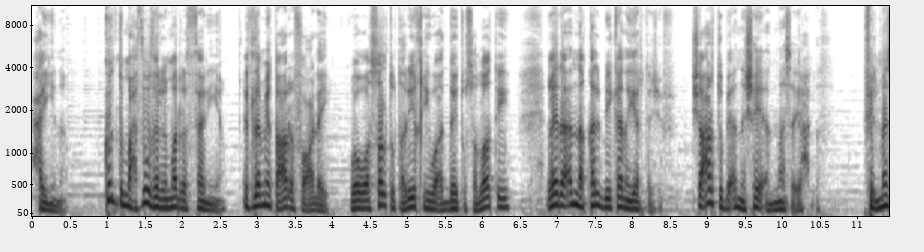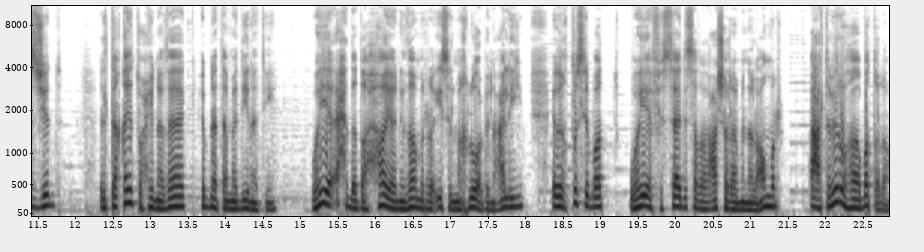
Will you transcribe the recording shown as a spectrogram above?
حينا. كنت محظوظا للمرة الثانية إذ لم يتعرفوا علي وواصلت طريقي وأديت صلاتي غير أن قلبي كان يرتجف. شعرت بأن شيئا ما سيحدث. في المسجد التقيت حينذاك ابنة مدينتي وهي إحدى ضحايا نظام الرئيس المخلوع بن علي إذ اغتصبت وهي في السادسة عشرة من العمر. أعتبرها بطلة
